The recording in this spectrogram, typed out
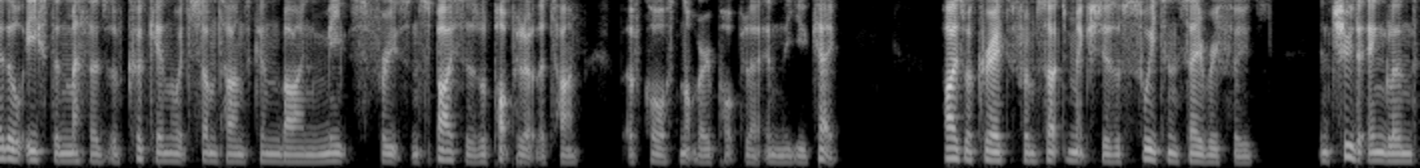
Middle Eastern methods of cooking, which sometimes combine meats, fruits, and spices, were popular at the time, but of course not very popular in the UK. Pies were created from such mixtures of sweet and savoury foods. In Tudor England,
